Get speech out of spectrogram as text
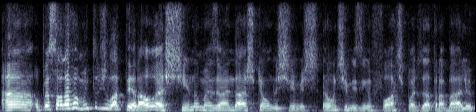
Ah, o pessoal leva muito de lateral a China, mas eu ainda acho que é um dos times, é um timezinho forte, pode dar trabalho.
